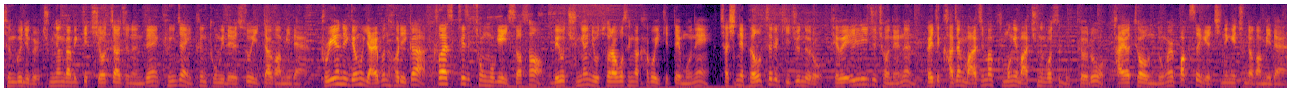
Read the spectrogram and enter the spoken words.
등 근육을 중량감 있게 쥐어짜주는데 굉장히 큰 도움이 될 수 있다고 합니다. 브리언의 경우 얇은 허리가 classic physique 종목에 있어서 매우 중요한 요소라고 생각하고 있기 때문에 자신의 벨트를 기준으로 대회 1, 2주 전에는 벨트 가장 마지막 구멍에 맞추는 것을 목표로 다이어트와 운동을 빡세게 진행해준다고 합니다.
